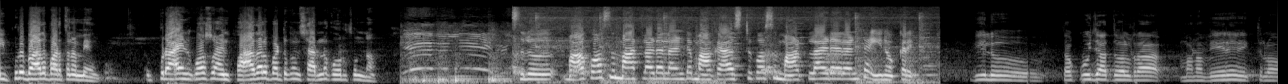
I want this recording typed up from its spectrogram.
ఇప్పుడు బాధపడుతున్నాం మేము. ఇప్పుడు ఆయన కోసం ఆయన పాదాలు పట్టుకుని శరణ కోరుతున్నాం. అసలు మా కోసం మాట్లాడాలంటే మా కాస్ట్ కోసం మాట్లాడారంటే ఈయన ఒక్కరే. వీళ్ళు తక్కువ జాతి వాళ్ళరా మనం వేరే వ్యక్తులం.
